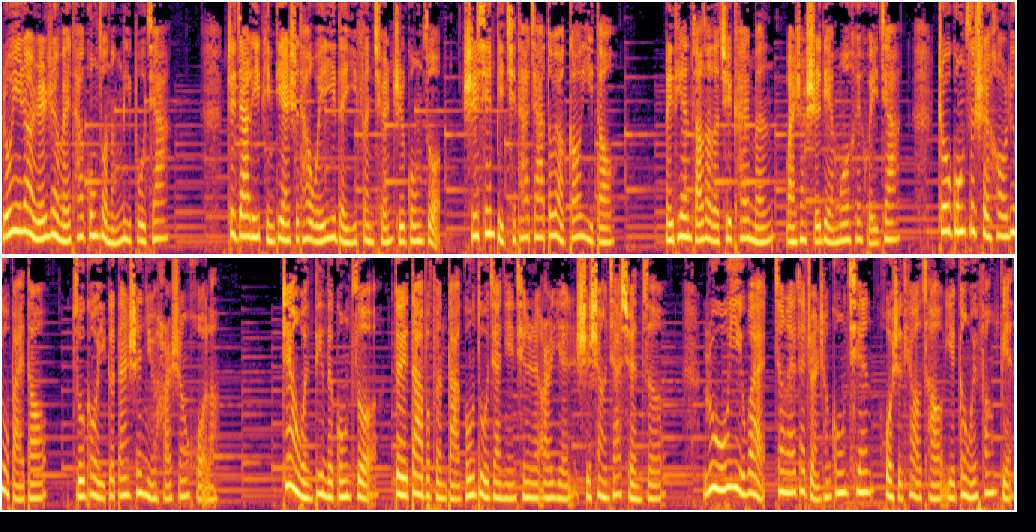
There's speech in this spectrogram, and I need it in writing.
容易让人认为她工作能力不佳。这家礼品店是她唯一的一份全职工作，时薪比其他家都要高一刀。每天早早的去开门，晚上十点摸黑回家，周工资税后六百刀，足够一个单身女孩生活了。这样稳定的工作，对大部分打工度假年轻人而言是上佳选择。如无意外，将来再转成工签或是跳槽也更为方便。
